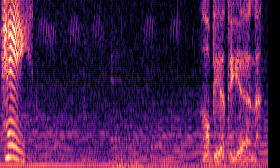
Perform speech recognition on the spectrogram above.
Hey, I'll be at the inn.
